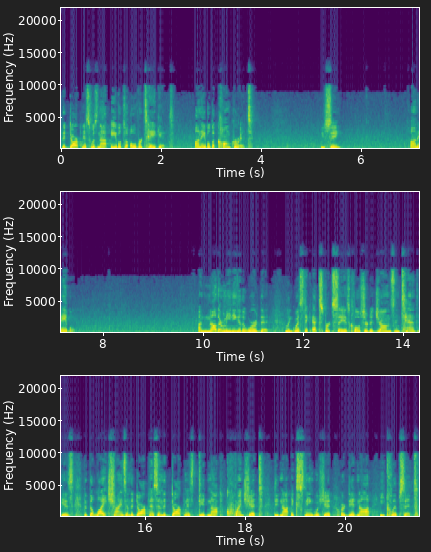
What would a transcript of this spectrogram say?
the darkness was not able to overtake it, unable to conquer it. You see? Unable. Another meaning of the word that linguistic experts say is closer to John's intent is that the light shines in the darkness and the darkness did not quench it, did not extinguish it, or did not eclipse it.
